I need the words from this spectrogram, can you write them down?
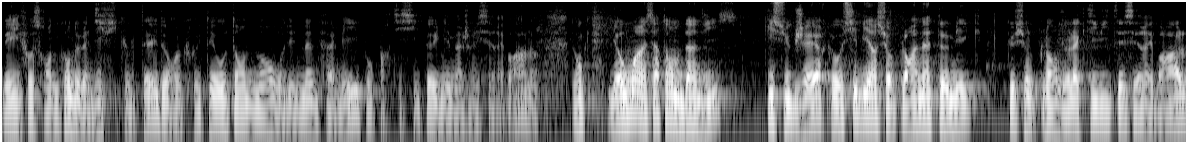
mais il faut se rendre compte de la difficulté de recruter autant de membres d'une même famille pour participer à une imagerie cérébrale. Donc il y a au moins un certain nombre d'indices qui suggèrent qu'aussi bien sur le plan anatomique sur le plan de l'activité cérébrale,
